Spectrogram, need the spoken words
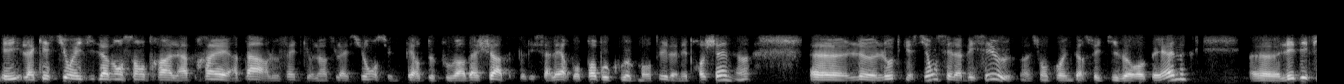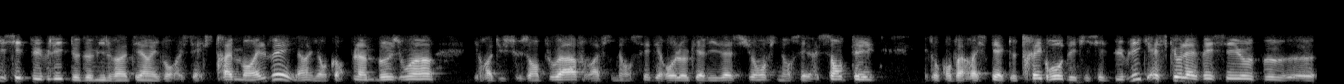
Et la question évidemment centrale après, à part le fait que l'inflation c'est une perte de pouvoir d'achat, parce que les salaires vont pas beaucoup augmenter l'année prochaine, hein, euh, l'autre question c'est la BCE, hein, si on prend une perspective européenne. Euh, les déficits publics de 2021 ils vont rester extrêmement élevés, hein, il y a encore plein de besoins, il y aura du sous-emploi, il faudra financer des relocalisations, financer la santé, et donc on va rester avec de très gros déficits publics. Est-ce que la BCE peut euh,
